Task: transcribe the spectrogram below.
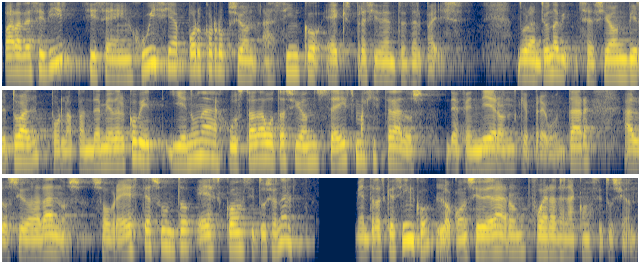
para decidir si se enjuicia por corrupción a cinco expresidentes del país durante una sesión virtual por la pandemia del COVID y en una ajustada votación, seis magistrados defendieron que preguntar a los ciudadanos sobre este asunto es constitucional, mientras que cinco lo consideraron fuera de la Constitución.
